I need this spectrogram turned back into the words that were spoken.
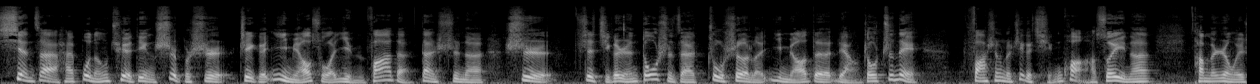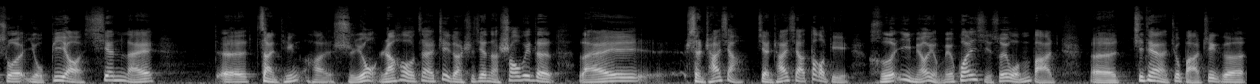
现在还不能确定是不是这个疫苗所引发的，但是呢，是这几个人都是在注射了疫苗的两周之内发生了这个情况哈，所以呢，他们认为说有必要先来呃暂停哈使用，然后在这段时间呢稍微的来审查一下、检查一下到底和疫苗有没有关系，所以我们把呃今天啊就把这个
